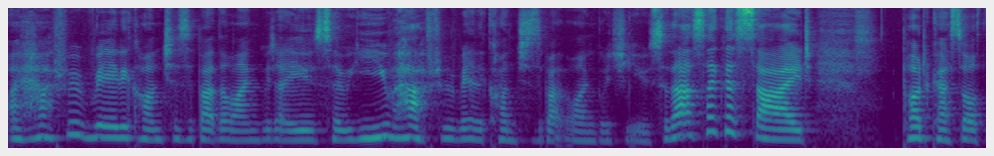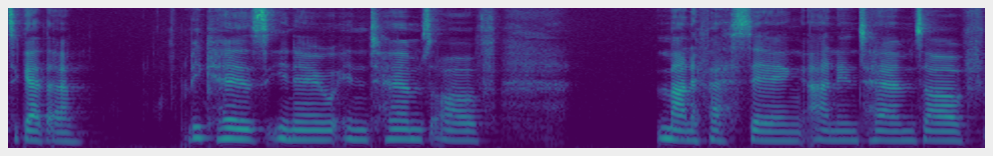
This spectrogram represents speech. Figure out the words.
I have to be really conscious about the language I use. So you have to be really conscious about the language you use. So that's like a side podcast altogether because, you know, in terms of manifesting and in terms of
